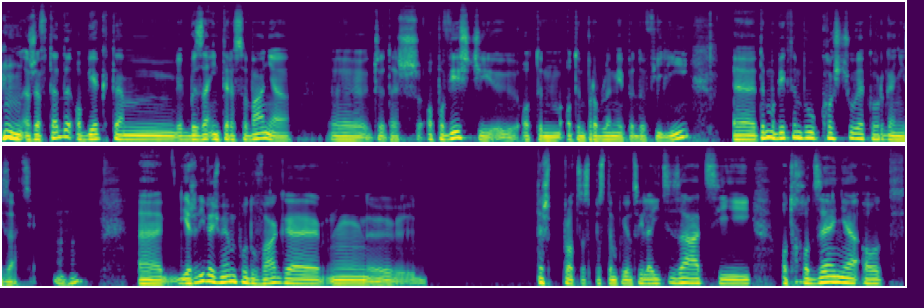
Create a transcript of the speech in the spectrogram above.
że wtedy obiektem jakby zainteresowania e, czy też opowieści o tym, o tym problemie pedofilii, e, tym obiektem był Kościół jako organizacja. Mhm. E, Jeżeli weźmiemy pod uwagę mm, też proces postępującej laicyzacji, odchodzenia od,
